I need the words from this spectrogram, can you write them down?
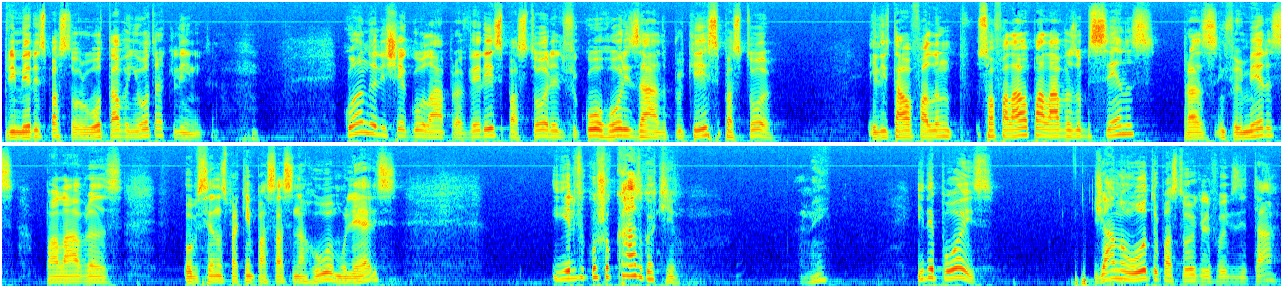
primeiro esse pastor, o outro estava em outra clínica. Quando ele chegou lá para ver esse pastor, ele ficou horrorizado, porque esse pastor, ele estava falando, só falava palavras obscenas para as enfermeiras, palavras obscenas para quem passasse na rua, mulheres. E ele ficou chocado com aquilo. Amém? E depois, já no outro pastor que ele foi visitar,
